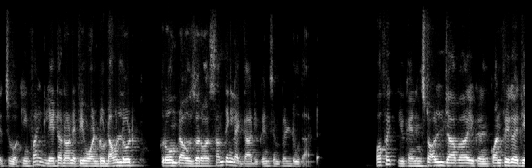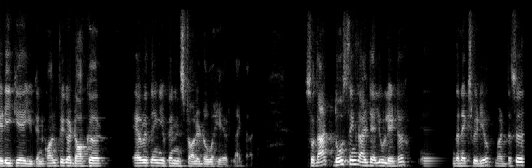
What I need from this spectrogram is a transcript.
it's working fine. Later on if you want to download chrome browser or something like that you can simply do that. Perfect. You can install java you can configure jdk you can configure docker. Everything you can install it over here like that so that those things i'll tell you later in the next video but this is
